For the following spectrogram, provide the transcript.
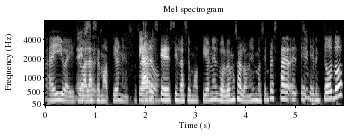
ahí va yo a las emociones. Claro. es que sin las emociones volvemos a lo mismo siempre está eh, eh, en todo,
